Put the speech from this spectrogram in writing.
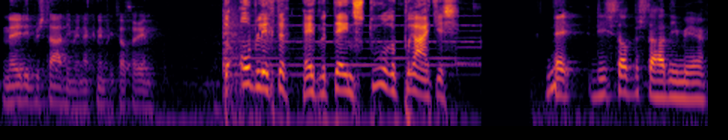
Nee, die bestaat niet meer. Dan knip ik dat erin. De oplichter heeft meteen stoere praatjes. Nee, die stad bestaat niet meer.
